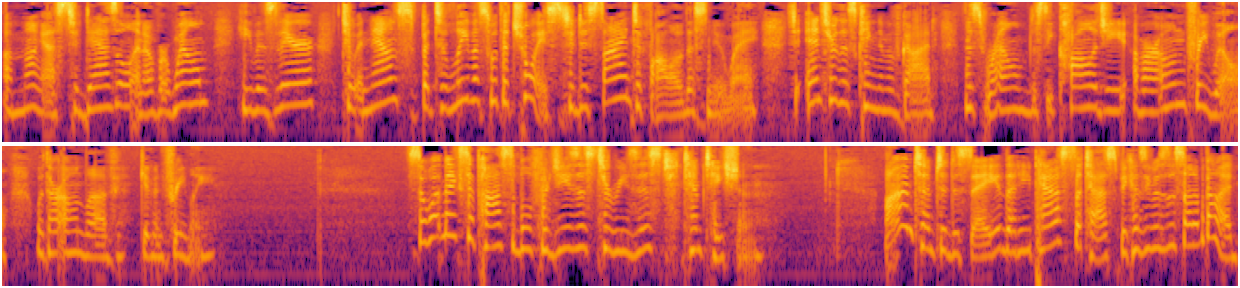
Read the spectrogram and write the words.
among us to dazzle and overwhelm. He was there to announce, but to leave us with a choice, to decide to follow this new way, to enter this kingdom of God, this realm, this ecology of our own free will, with our own love given freely. So, what makes it possible for Jesus to resist temptation? I'm tempted to say that he passed the test because he was the Son of God.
